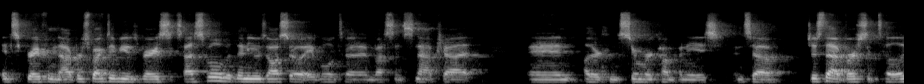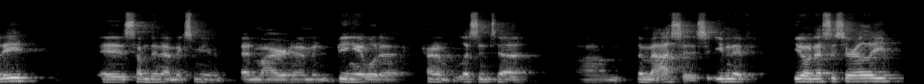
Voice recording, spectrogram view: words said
it's great from that perspective. He was very successful, but then he was also able to invest in Snapchat and other consumer companies. And so just that versatility is something that makes me admire him and being able to kind of listen to um, the masses, even if you don't necessarily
